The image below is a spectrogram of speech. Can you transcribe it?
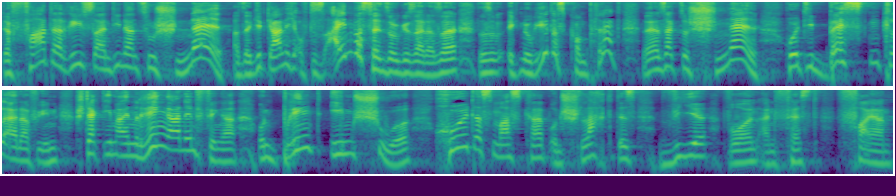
der Vater rief seinen Dienern zu schnell. Also er geht gar nicht auf das ein, was sein Sohn gesagt hat. Also er also ignoriert das komplett. Er sagt so, schnell, holt die besten Kleider für ihn, steckt ihm einen Ring an den Finger und bringt ihm Schuhe, holt das Mastkalb und schlachtet es. Wir wollen ein Fest feiern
